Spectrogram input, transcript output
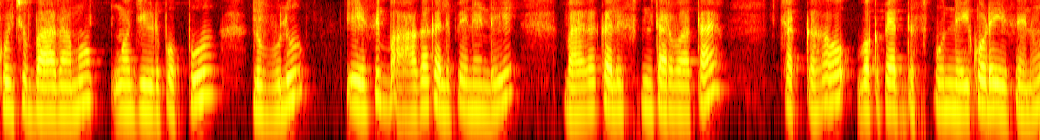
కొంచెం బాదాము జీడిపప్పు నువ్వులు వేసి బాగా కలిపానండి. బాగా కలిసిన తర్వాత చక్కగా ఒక పెద్ద స్పూన్ నెయ్యి కూడా వేసాను.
